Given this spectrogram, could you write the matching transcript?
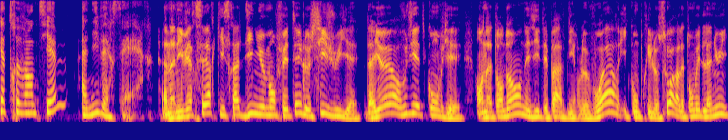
180e anniversaire. Un anniversaire qui sera dignement fêté le 6 juillet. D'ailleurs, vous y êtes conviés. En attendant, n'hésitez pas à venir le voir, y compris le soir à la tombée de la nuit.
